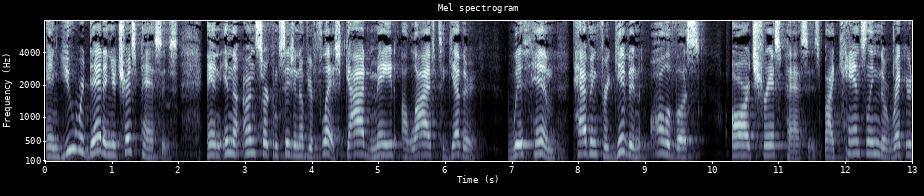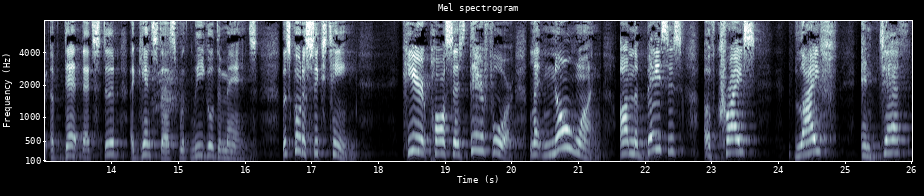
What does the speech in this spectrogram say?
and you were dead in your trespasses and in the uncircumcision of your flesh. God made alive together with him, having forgiven all of us our trespasses by canceling the record of debt that stood against us with legal demands. Let's go to 16. Here, Paul says, Therefore, let no one, on the basis of Christ's life and death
